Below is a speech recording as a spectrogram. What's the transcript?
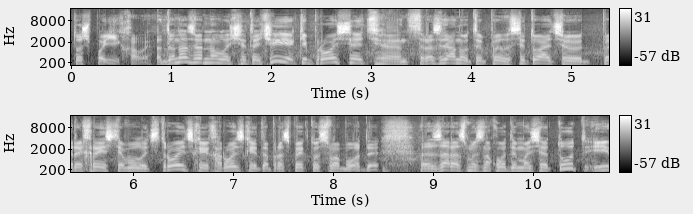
Тож поїхали. До нас звернулися читачі, які просять е, розглянути ситуацію перехрестя вулиць Троїцької, Харольської та проспекту Свободи. Е, Зараз ми знаходимося тут і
